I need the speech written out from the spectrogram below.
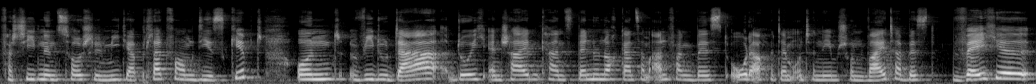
verschiedenen Social-Media-Plattformen, die es gibt und wie du dadurch entscheiden kannst, wenn du noch ganz am Anfang bist oder auch mit deinem Unternehmen schon weiter bist, welche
